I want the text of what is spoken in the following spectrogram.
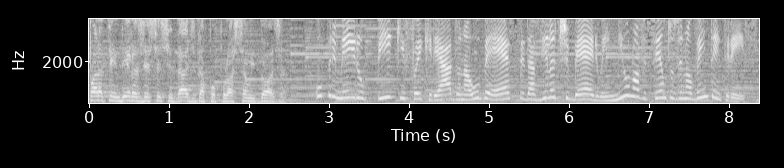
para atender às necessidades da população idosa. O primeiro PIC foi criado na UBS da Vila Tibério em 1993.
